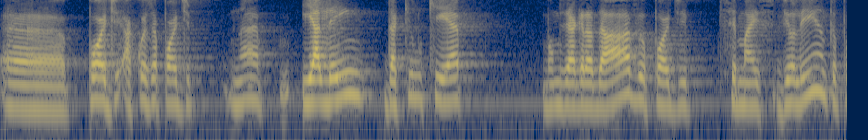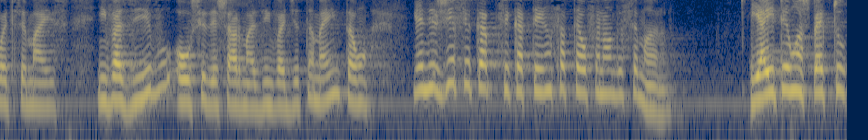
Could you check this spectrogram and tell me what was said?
uh, pode, a coisa pode né, ir além daquilo que é, vamos dizer, agradável, pode ser mais violento, pode ser mais invasivo ou se deixar mais invadir também. Então, a energia fica, fica tensa até o final da semana. E aí tem um aspecto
